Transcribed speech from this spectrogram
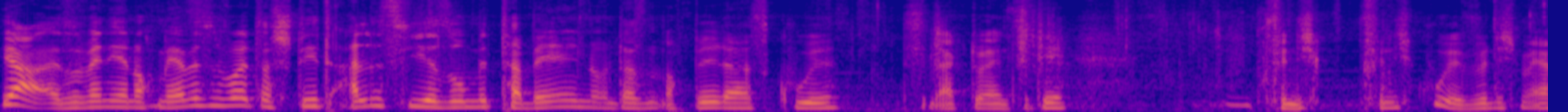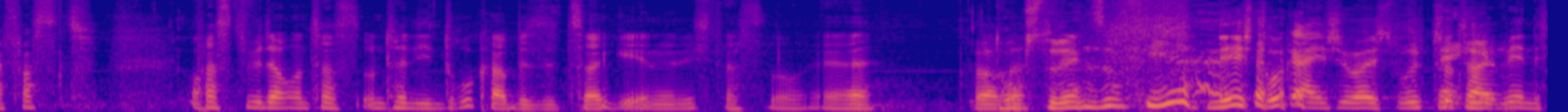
Ja, also wenn ihr noch mehr wissen wollt, das steht alles hier so mit Tabellen und da sind noch Bilder, ist cool. Das ist in der aktuellen CT. Finde ich, find ich cool. Würde ich mir ja fast, fast wieder unters, unter die Druckerbesitzer gehen, wenn ich das so äh, höre. Druckst du denn so viel? Nee, ich drucke eigentlich über, ich drucke total eben. wenig.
